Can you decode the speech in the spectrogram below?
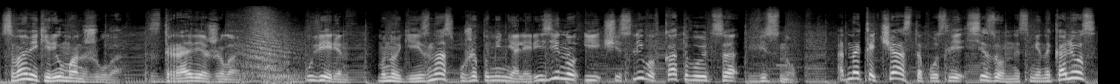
С вами Кирилл Манжула. Здравия желаю. Уверен, многие из нас уже поменяли резину и счастливо вкатываются в весну. Однако часто после сезонной смены колес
